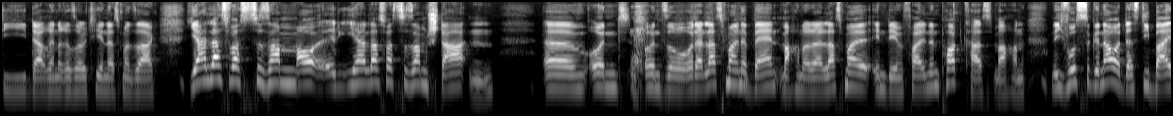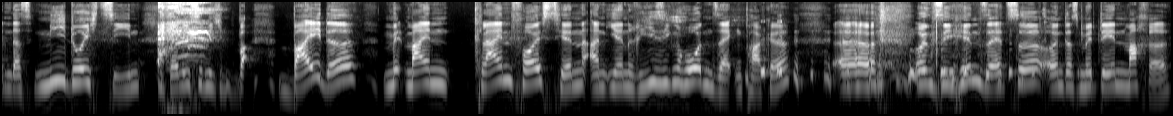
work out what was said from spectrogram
die darin resultieren, dass man sagt, ja, lass was zusammen, ja, lass was zusammen starten. Ähm, und, und so, oder lass mal eine Band machen oder lass mal in dem Fall einen Podcast machen. Und ich wusste genau, dass die beiden das nie durchziehen, wenn ich sie nicht be beide mit meinen kleinen Fäustchen an ihren riesigen Hodensäcken packe äh, und sie hinsetze und das mit denen mache.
